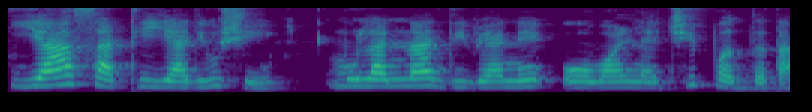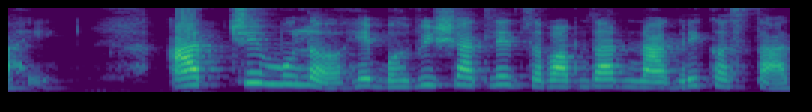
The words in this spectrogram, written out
यासाठी या दिवशी मुलांना दिव्याने ओवाळण्याची पद्धत आहे. आजची मुलं हे भविष्यातले जबाबदार नागरिक असतात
